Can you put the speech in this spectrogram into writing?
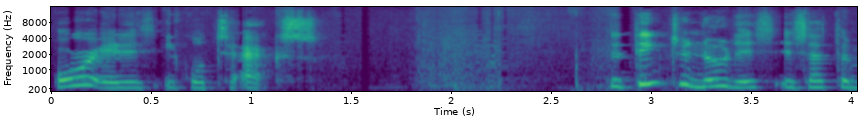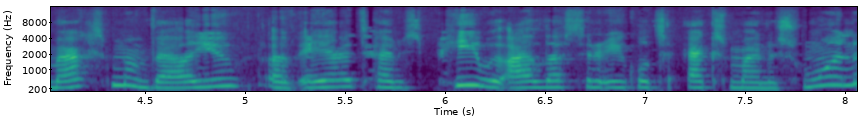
or it is equal to x. The thing to notice is that the maximum value of ai times p with i less than or equal to x minus 1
